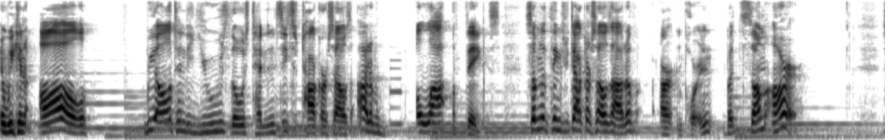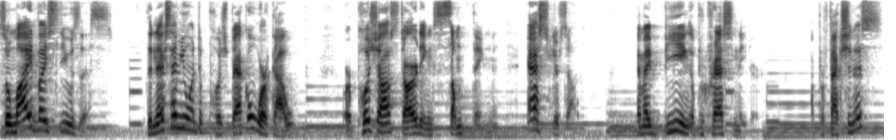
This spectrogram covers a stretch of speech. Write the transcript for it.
And we can all, we all tend to use those tendencies to talk ourselves out of a lot of things. Some of the things we talk ourselves out of aren't important, but some are. So, my advice to you is this the next time you want to push back a workout or push off starting something, ask yourself Am I being a procrastinator? A perfectionist?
